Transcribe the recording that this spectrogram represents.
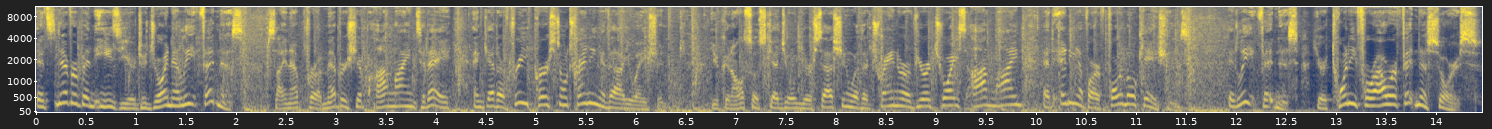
It's never been easier to join Elite Fitness. Sign up for a membership online today and get a free personal training evaluation. You can also schedule your session with a trainer of your choice online at any of our four locations. Elite Fitness, your 24 hour fitness source.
